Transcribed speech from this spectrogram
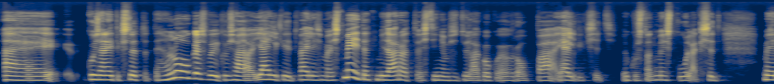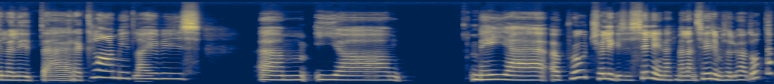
kui sa näiteks töötad tehnoloogias või kui sa jälgid välismaist meediat, mida arvatavasti inimesed üle kogu Euroopa jälgiksid või kust nad meist kuuleksid. meil olid reklaamid laivis Ehm, ja meie approach oligi siis selline, et me lansseerime selle ühe toote,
